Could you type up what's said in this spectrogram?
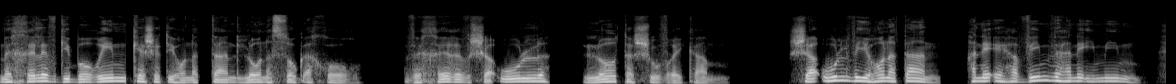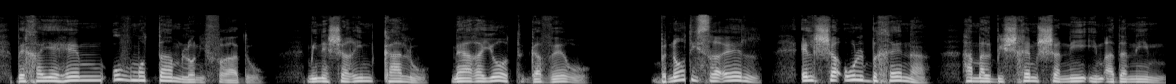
מחלב גיבורים קשת יהונתן לא נסוג אחור, וחרב שאול לא תשוב ריקם. שאול ויהונתן, הנאהבים והנעימים, בחייהם ובמותם לא נפרדו, מנשרים קלו, מאריות גברו. בנות ישראל, אל שאול בחנה, המלבישכם שני עם אדנים,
